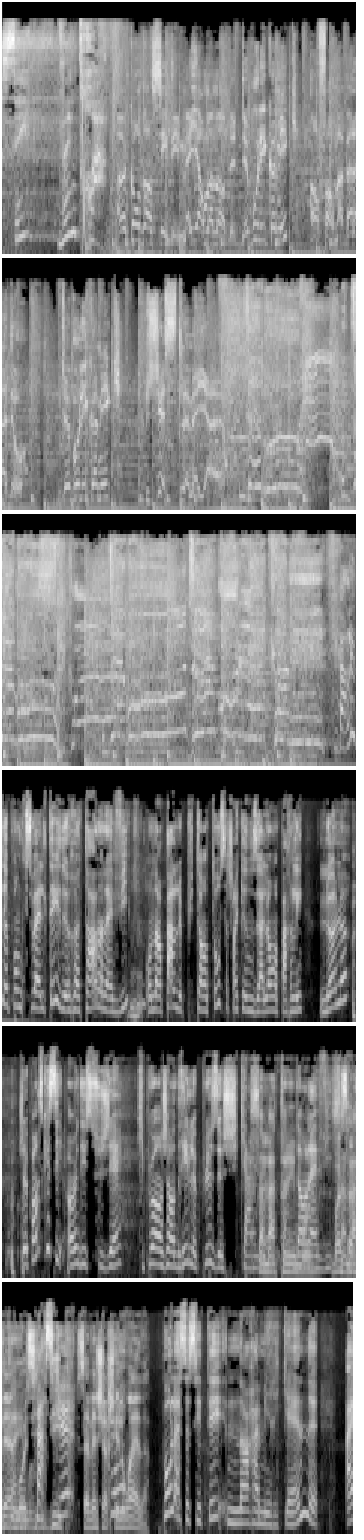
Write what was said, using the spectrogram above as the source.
C'est 23. Un condensé des meilleurs moments de Debout les comiques en format balado. Debout les comiques, juste le meilleur. Debout, debout, debout, debout les comiques. Parler de ponctualité et de retard dans la vie, Mhm. on en parle depuis tantôt, sachant que nous allons en parler là, là. Je pense que c'est un des sujets qui peut engendrer le plus de chicanes dans moi. la vie. Moi, Ça ça, vient, moi aussi, Parce que Ça vient chercher pour- loin, là. Pour la société nord-américaine,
